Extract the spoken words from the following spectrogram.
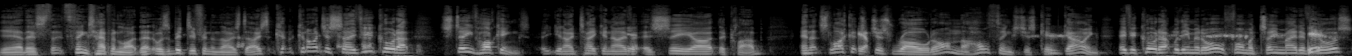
Yeah, there's th- things happen like that. It was a bit different in those days. Can, can I just say, if you caught up Steve Hocking's, you know, taken over yep. as CEO at the club, and it's like it's yep. just rolled on. The whole thing's just kept going. Have you caught up with him at all? Former teammate of yep. yours?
